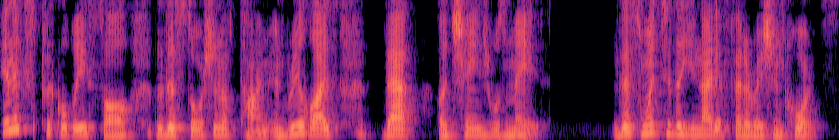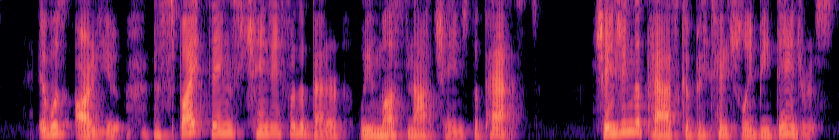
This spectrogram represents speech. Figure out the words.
inexplicably saw the distortion of time and realized that a change was made. This went to the United Federation courts. It was argued, despite things changing for the better, we must not change the past. Changing the past could potentially be dangerous.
